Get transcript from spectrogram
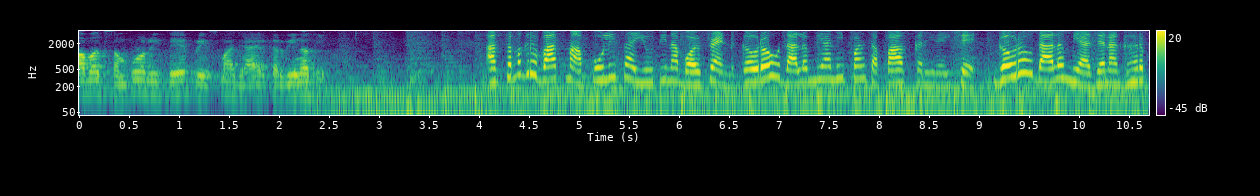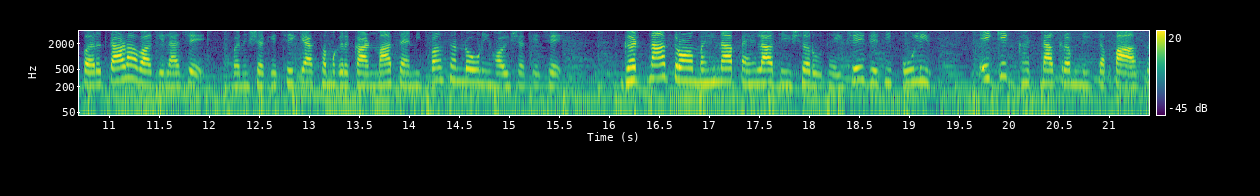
બાબત સંપૂર્ણ રીતે પ્રેસમાં જાહેર કરવી નથી. આ સમગ્ર વાતમાં પોલીસ આ યુવતીના બોયફ્રેન્ડ ગૌરવ દાલમિયાની પણ તપાસ કરી રહી છે. ગૌરવ દાલમિયા જેના ઘર પર તાળા વાગેલા છે. બની શકે છે કે આ સમગ્ર કાંડમાં તેની પણ સંડોવણી હોઈ શકે છે. ઘટના ત્રણ મહિના પહેલાથી શરૂ થઈ છે, જેથી પોલીસ એક એક ઘટનાક્રમની તપાસ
